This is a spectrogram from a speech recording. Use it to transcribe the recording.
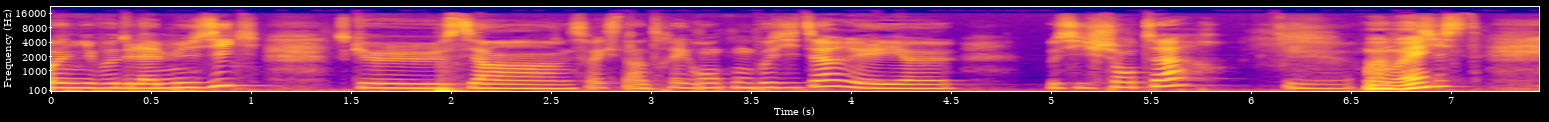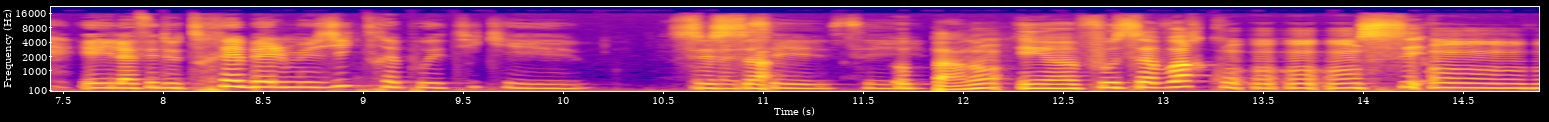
au niveau de la musique, parce que c'est un, c'est vrai que c'est un très grand compositeur et aussi chanteur et ouais. artiste. Et il a fait de très belles musiques, très poétiques et c'est voilà, ça. Oh, pardon. Et euh, faut savoir qu'on on, on- on sait, on,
